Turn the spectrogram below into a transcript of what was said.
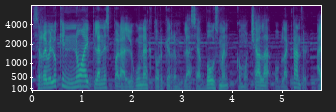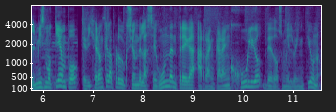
se reveló que no hay planes para algún actor que reemplace a Boseman como Chala o Black Panther, al mismo tiempo que dijeron que la producción de la segunda entrega arrancará en julio de 2021.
